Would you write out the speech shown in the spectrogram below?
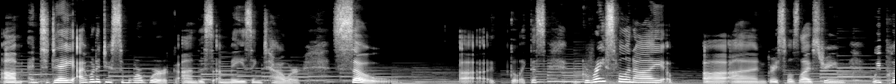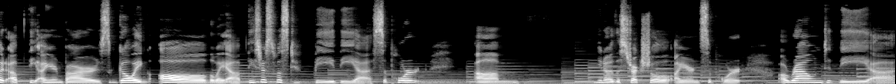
Um, and today I want to do some more work on this amazing tower. So, uh, go like this. Graceful and I uh, on Graceful's live stream, we put up the iron bars going all the way up. These are supposed to be the uh, support, um, you know, the structural iron support around the uh,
